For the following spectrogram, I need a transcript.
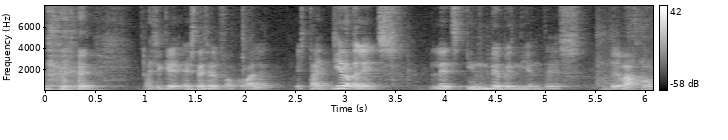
Así que este es el foco, ¿vale? Está lleno de LEDs, LEDs independientes. Debajo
